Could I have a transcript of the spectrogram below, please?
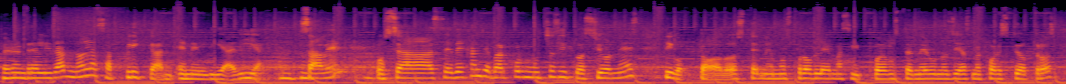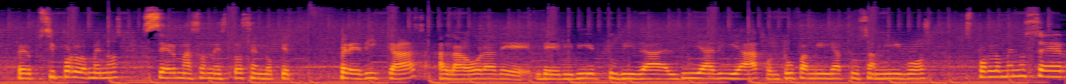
pero en realidad no las aplican en el día a día, ¿saben? O sea, se dejan llevar por muchas situaciones. Digo, todos tenemos problemas y podemos tener unos días mejores que otros, pero sí por lo menos ser más honestos en lo que predicas a la hora de, de vivir tu vida el día a día con tu familia, tus amigos, por lo menos ser,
